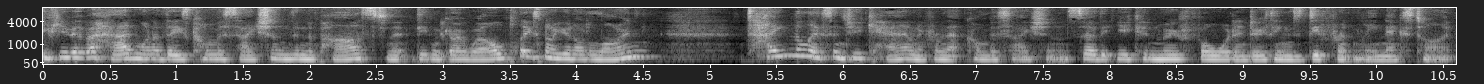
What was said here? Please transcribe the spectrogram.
if you've ever had one of these conversations in the past and it didn't go well, please know you're not alone take the lessons you can from that conversation so that you can move forward and do things differently next time.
